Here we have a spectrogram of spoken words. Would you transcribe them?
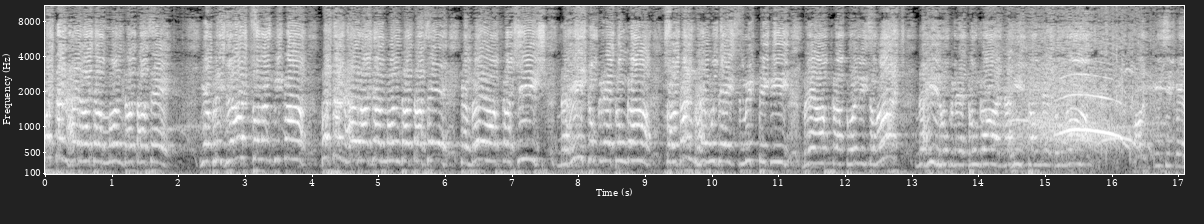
वतन है राजा मानदाता से। ये ब्रिजराज सोलंकी का वतन है राजा मानदाता से कि मैं आपका शीश नहीं झुकने दूँगा। सौगंध है मुझे इस मिट्टी की। मैं आपका कोली समाज नहीं रुकने दूँगा, नहीं थमने दूँगा। और किसी के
